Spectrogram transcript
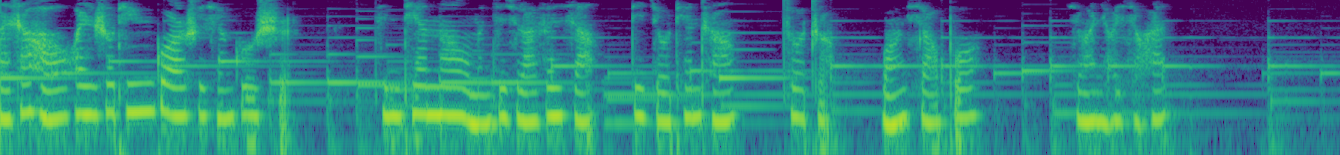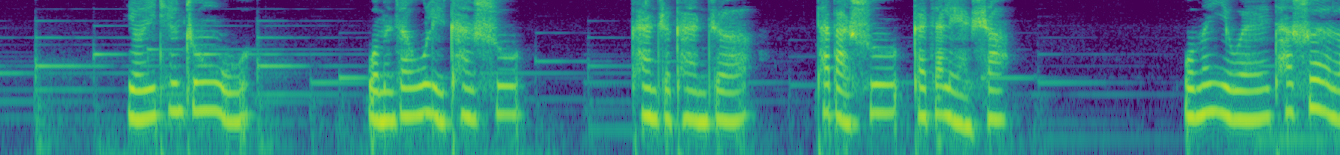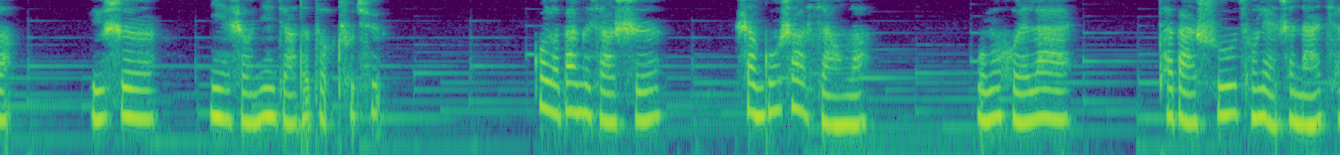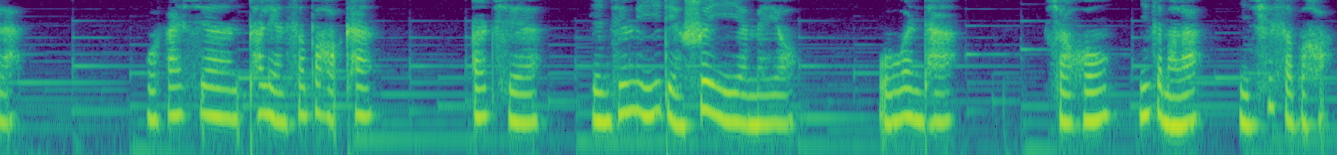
晚上好，欢迎收听过儿睡前故事。今天呢，我们继续来分享《地久天长》，作者王小波，希望你会喜欢。有一天中午，我们在屋里看书，看着看着，他把书盖在脸上。我们以为他睡了，于是。蹑手蹑脚地走出去。过了半个小时，上宫哨响了。我们回来，他把书从脸上拿起来。我发现他脸色不好看，而且眼睛里一点睡意也没有。我问他：“小红，你怎么了？你气色不好。”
